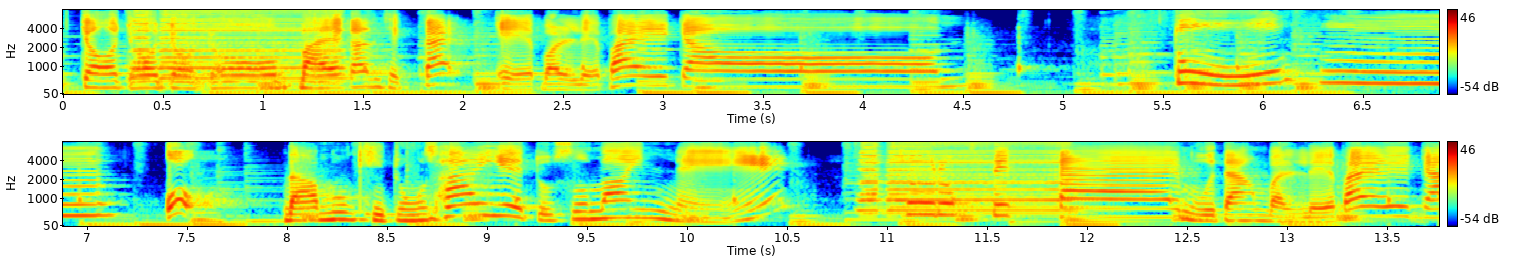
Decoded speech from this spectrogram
저저저저 빨간 색깔 애벌레 발견. 또, 음, 어? 나무 기둥 사이에도 숨어 있네. 초록 색깔 무당벌레 발견.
